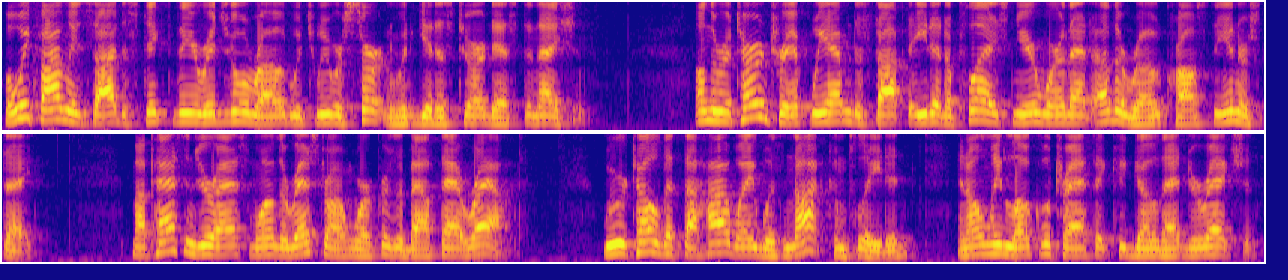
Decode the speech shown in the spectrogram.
Well, we finally decided to stick to the original road, which we were certain would get us to our destination. On the return trip, we happened to stop to eat at a place near where that other road crossed the interstate. My passenger asked one of the restaurant workers about that route. We were told that the highway was not completed and only local traffic could go that direction.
